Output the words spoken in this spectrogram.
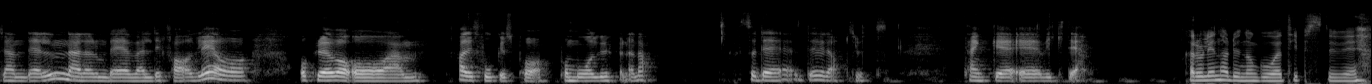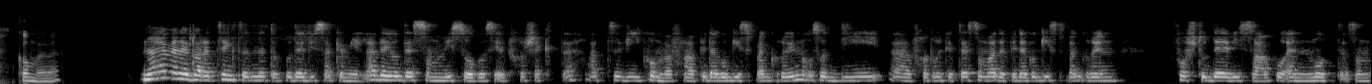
den delen, eller om det er veldig faglig, og, og prøve å um, ha litt fokus på, på målgruppene, da. Så det, det vil jeg absolutt tenke er viktig. Karolin, har du noen gode tips du vil komme med? Nei, men jeg bare tenkte nettopp på det du sa, Camilla. Det er jo det som vi så oss i prosjektet. At vi kommer fra pedagogisk bakgrunn. Og så de uh, fra Brukete som hadde pedagogisk bakgrunn, forsto det vi sa på en måte som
